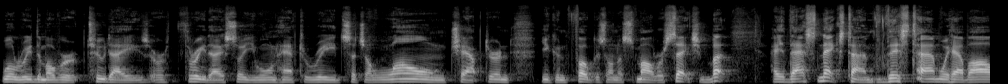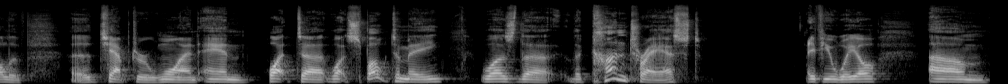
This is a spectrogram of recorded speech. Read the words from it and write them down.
We'll read them over two days or three days so you won't have to read such a long chapter and you can focus on a smaller section. But hey, that's next time. This time we have all of uh, chapter one. And what, uh, what spoke to me was the, the contrast if you will, um,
